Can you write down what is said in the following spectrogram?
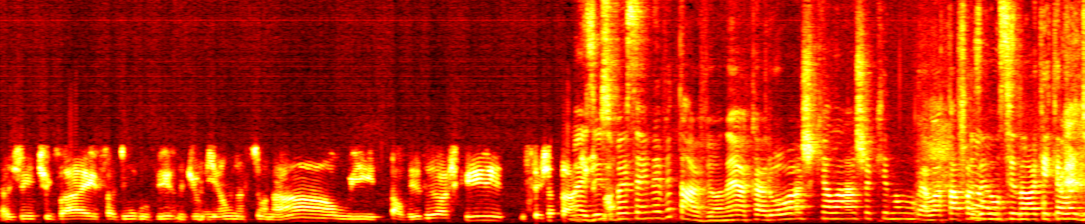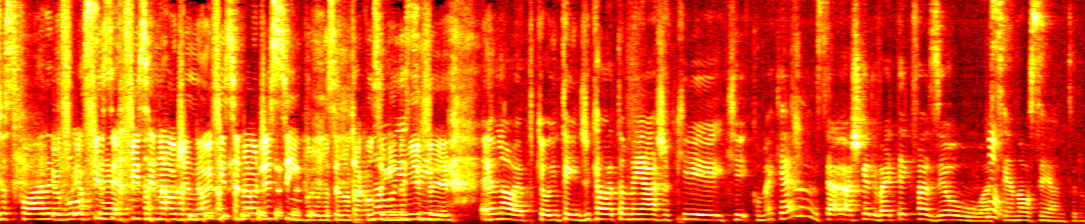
a gente vai fazer um governo de união nacional e talvez eu acho que seja tarde. Mas isso vai ser inevitável, né? A Carol, acho que ela acha que não. Ela tá fazendo não, um sinal aqui que ela discorda eu, de você. Eu fiz, eu fiz sinal de não e fiz sinal de sim, Bruno. Você não tá conseguindo não, me sim. ver. É, não, é porque eu entendi que ela também acha que. que como é que é? Você acha que ele vai ter que fazer o aceno ao centro?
